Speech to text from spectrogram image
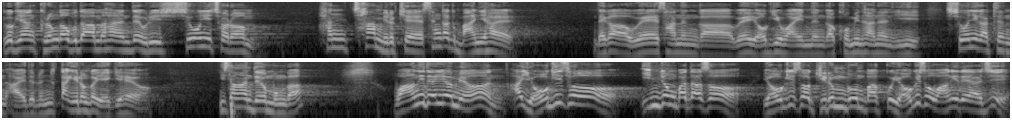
이거 그냥 그런가 보다 하면 하는데 우리 시온이처럼 한참 이렇게 생각 많이 할 내가 왜 사는가, 왜 여기 와 있는가 고민하는 이 시온이 같은 아이들은 딱 이런 거 얘기해요. 이상한데요, 뭔가? 왕이 되려면 아 여기서 인정받아서 여기서 기름 부음 받고 여기서 왕이 돼야지.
